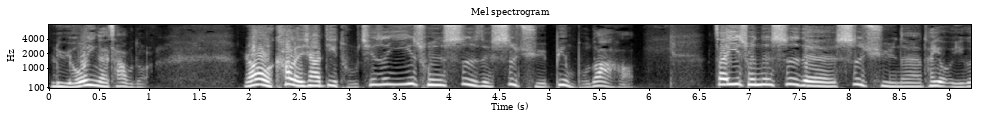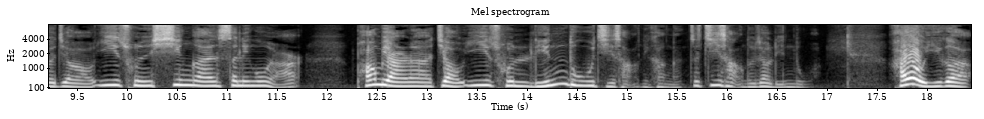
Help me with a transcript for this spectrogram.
旅游应该差不多。然后我看了一下地图，其实伊春市的市区并不大哈。在伊春市的市区呢，它有一个叫伊春兴安森林公园，旁边呢叫伊春林都机场。你看看这机场都叫林都，还有一个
